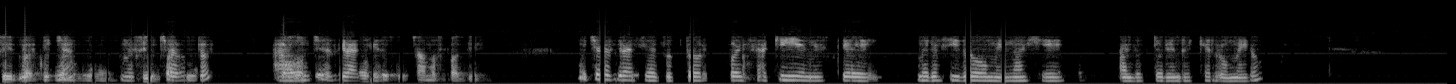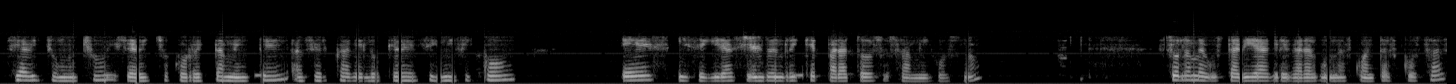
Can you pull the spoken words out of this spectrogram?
Sí, ¿Me escucha? ¿Me escucha, doctor? Ah, muchas gracias. escuchamos, Pati. Muchas gracias, doctor. Pues aquí en este merecido homenaje al doctor Enrique Romero, se ha dicho mucho y se ha dicho correctamente acerca de lo que significó, es y seguirá siendo Enrique para todos sus amigos, ¿no? Solo me gustaría agregar algunas cuantas cosas,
